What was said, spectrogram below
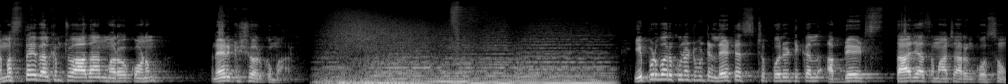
నమస్తే వెల్కమ్ టు ఆదాన్ మరో కోణం. నేను కిషోర్ కుమార్. ఇప్పటి వరకు ఉన్నటువంటి లేటెస్ట్ పొలిటికల్ అప్డేట్స్ తాజా సమాచారం కోసం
